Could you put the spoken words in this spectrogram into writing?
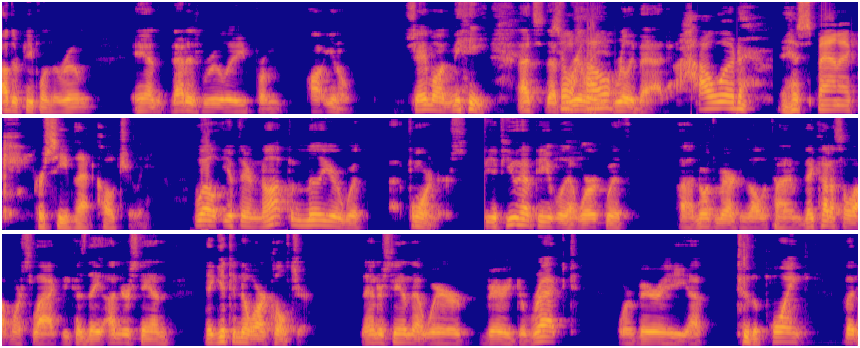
other people in the room, and that is really from uh, you know, shame on me. That's that's so really how, really bad. How would a Hispanic perceive that culturally? Well, if they're not familiar with foreigners, if you have people that work with uh, North Americans all the time, they cut us a lot more slack because they understand, they get to know our culture. They understand that we're very direct, we're very uh, to the point, but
